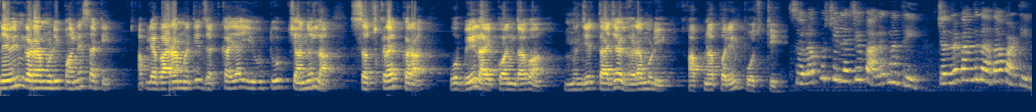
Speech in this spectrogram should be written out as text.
नवीन घडामोडी पाहण्यासाठी आपल्या बारामती झटका या यूट्यूब चॅनलला सबस्क्राईब करा व बेल आयकॉन दाबा म्हणजे ताज्या घडामोडी आपणापर्यंत पोहोचतील. सोलापूर जिल्ह्याचे पालकमंत्री चंद्रकांत दादा पाटील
